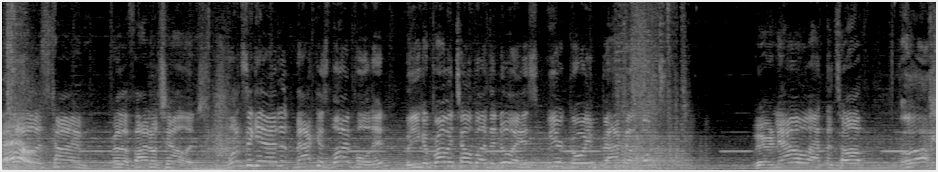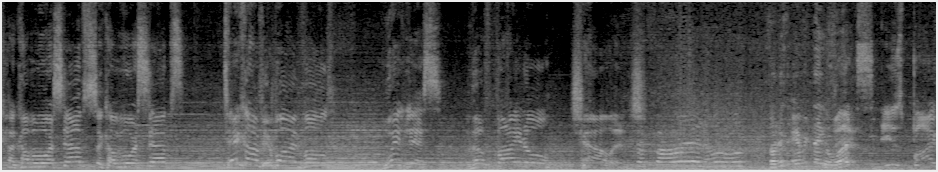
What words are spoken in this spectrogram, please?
Now it's time for the final challenge. Once again, Mac is blindfolded, but you can probably tell by the noise, we are going back up. Oh. We are now at the top. Ugh, a couple more steps, a couple more steps. Take off your blindfold. Witness the final challenge. Final. So this everything at once? This is by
